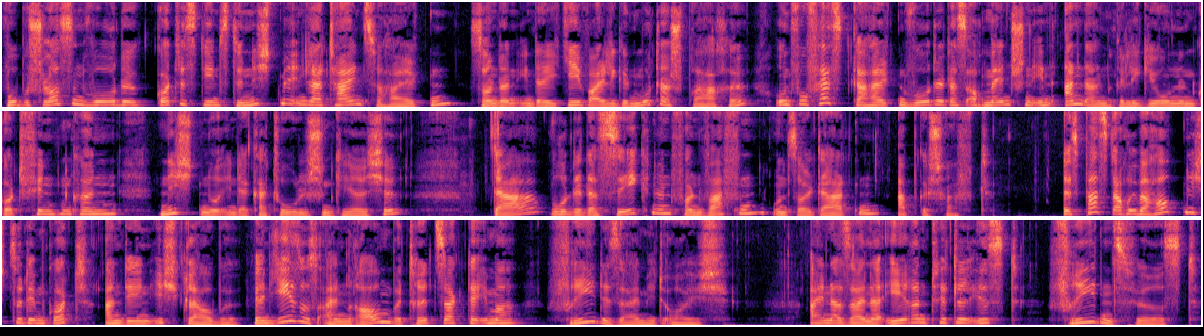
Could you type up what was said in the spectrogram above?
wo beschlossen wurde, Gottesdienste nicht mehr in Latein zu halten, sondern in der jeweiligen Muttersprache, und wo festgehalten wurde, dass auch Menschen in anderen Religionen Gott finden können, nicht nur in der katholischen Kirche, da wurde das Segnen von Waffen und Soldaten abgeschafft. Es passt auch überhaupt nicht zu dem Gott, an den ich glaube. Wenn Jesus einen Raum betritt, sagt er immer Friede sei mit euch. Einer seiner Ehrentitel ist Friedensfürst.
